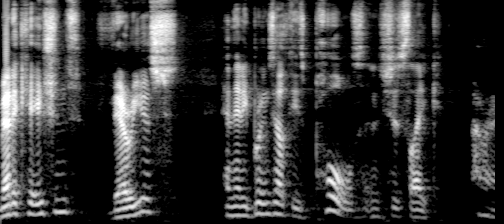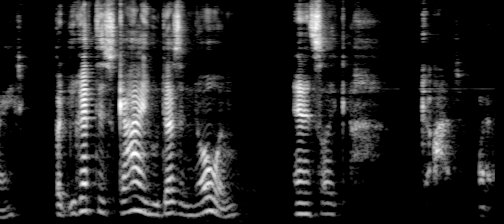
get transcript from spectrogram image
medications, various. And then he brings out these poles, and it's just like, all right. But you got this guy who doesn't know him, and it's like, oh, God, what a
